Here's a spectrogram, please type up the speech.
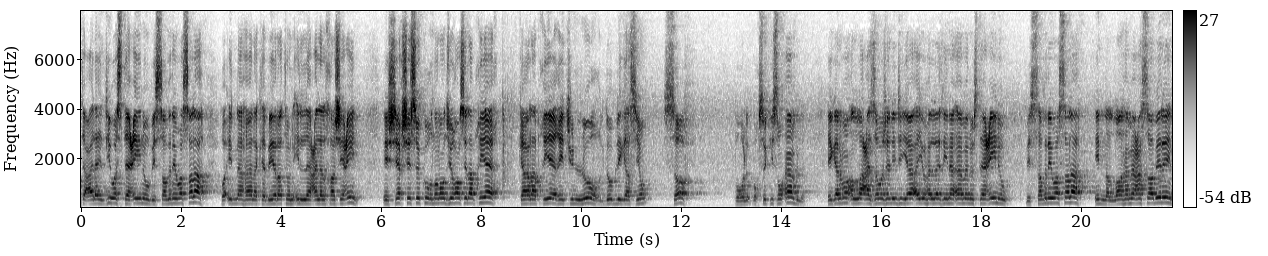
ta'ala il dit wasta'inu wa salah wa illa 'ala al-khashi'in et cherchez secours dans l'endurance et la prière car la prière est une lourde obligation sauf pour, le, pour ceux qui sont humbles. Également, Allah Azza wa Jalla dit Ya ayyuhalladhina amanu sta'inu bis sabri wa salah inna Allah ma'a sabirin.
